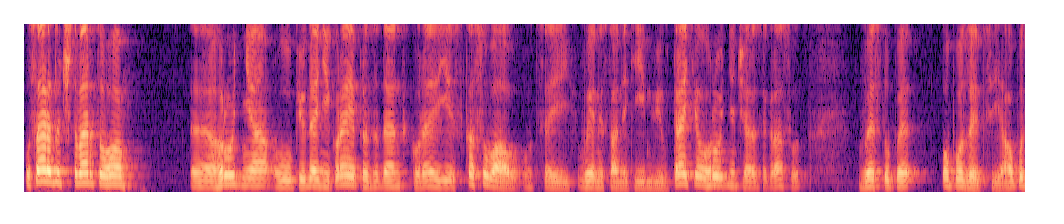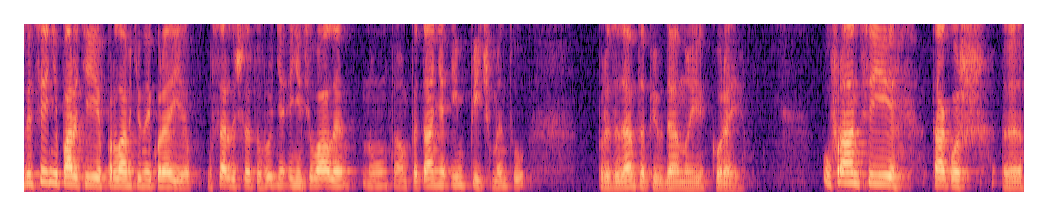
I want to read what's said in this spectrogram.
У середу, 4 е, грудня, у Південній Кореї президент Кореї скасував цей воєнний стан, який він вів 3 грудня, через якраз от виступи опозиції. А опозиційні партії в парламенті Кореї у середу, 4 грудня, ініціювали ну, там, питання імпічменту президента Південної Кореї. У Франції також е,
